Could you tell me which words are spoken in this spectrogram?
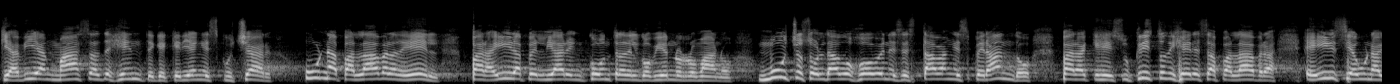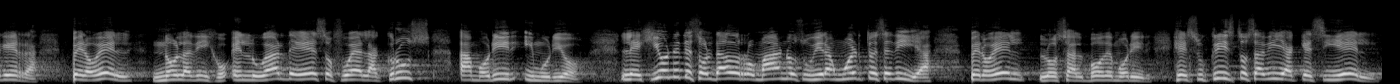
que habían masas de gente que querían escuchar una palabra de él para ir a pelear en contra del gobierno romano. Muchos soldados jóvenes estaban esperando para que Jesucristo dijera esa palabra e irse a una guerra, pero él no la dijo. En lugar de eso fue a la cruz a morir y murió. Legiones de soldados romanos hubieran muerto ese día, pero él los salvó de morir. Jesucristo sabía que si él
